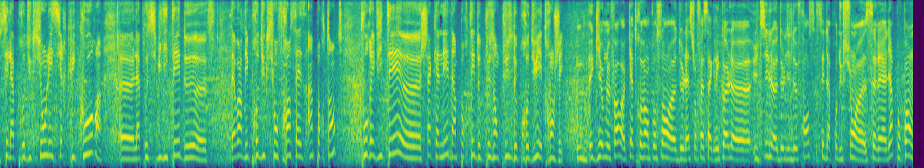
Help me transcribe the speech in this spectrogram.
C'est la production, les circuits courts, la possibilité de d'avoir des productions françaises importantes pour éviter chaque année d'importer de plus en plus de produits étrangers. Guillaume Lefort, 80% de la surface agricole utile de l'Île-de-France, c'est de la production céréalière, pourquoi on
